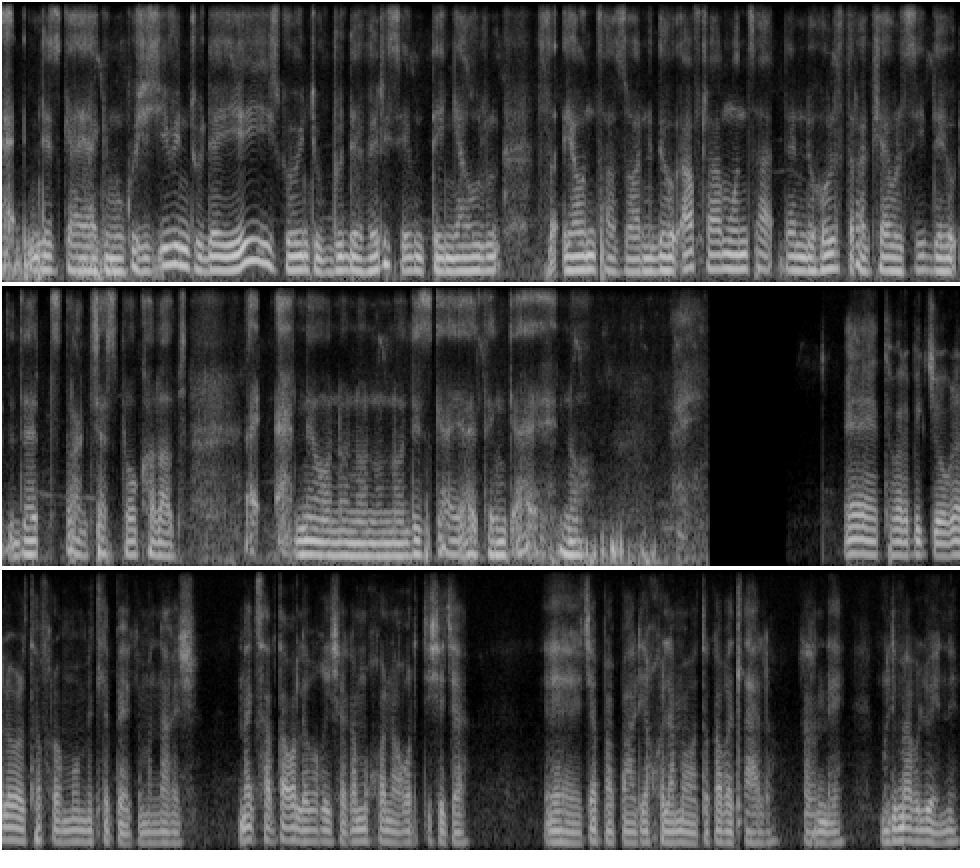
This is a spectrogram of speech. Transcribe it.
Uh, this guy a ke mo kwešiše even today he is going to do the very same thing. Ya o ntsha zwane. After a montsha then the whole structure will see the, that structure slow collapse. I, no no no no no this guy i think I, no. Eh thobela big joe bolela walter from mo metlebek monnagiše nna ke sarata go lebogiša ka mokgona go re tišetša um tša papadi ya kgwele maoto ka botlalo. Rene modimo a bole wene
